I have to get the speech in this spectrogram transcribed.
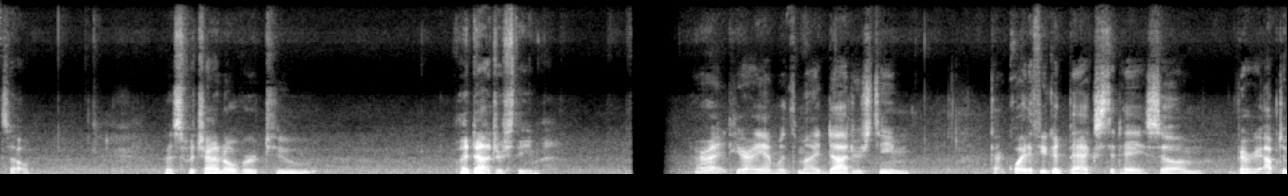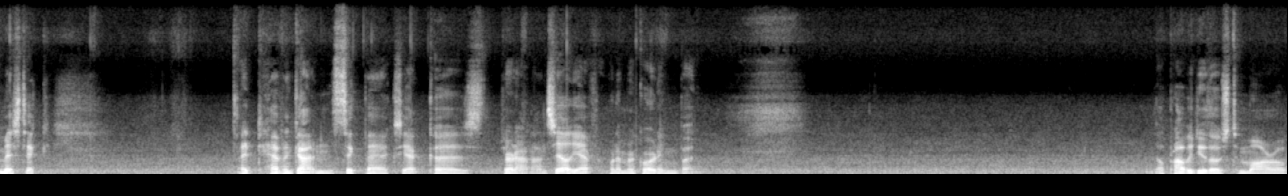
So I'm going to switch on over to my Dodgers team. Alright, here I am with my Dodgers team. Got quite a few good packs today, so I'm very optimistic. I haven't gotten SIG packs yet because they're not on sale yet for when I'm recording, but I'll probably do those tomorrow.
